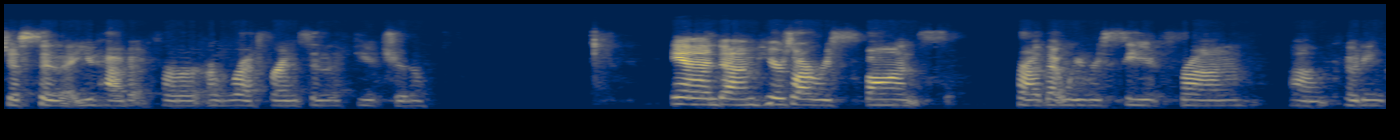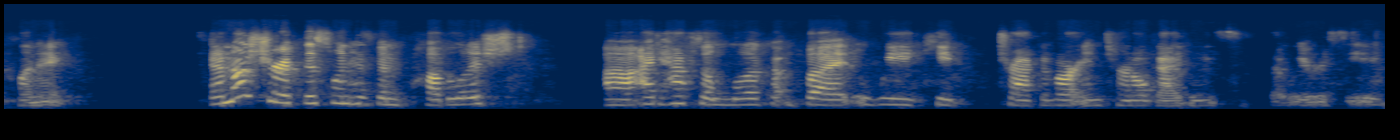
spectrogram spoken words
just so that you have it for a reference in the future. And um, here's our response that we received from um, Coding Clinic. And I'm not sure if this one has been published. Uh, I'd have to look, but we keep track of our internal guidance that we receive.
